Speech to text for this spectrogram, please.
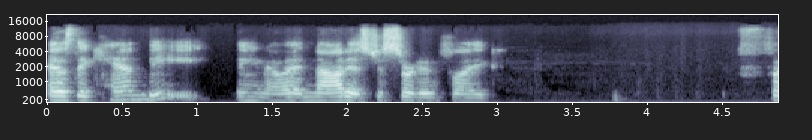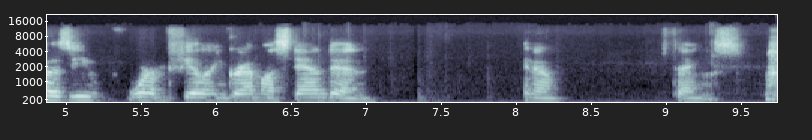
as they can be you know and not as just sort of like fuzzy warm feeling grandma stand in you know things.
